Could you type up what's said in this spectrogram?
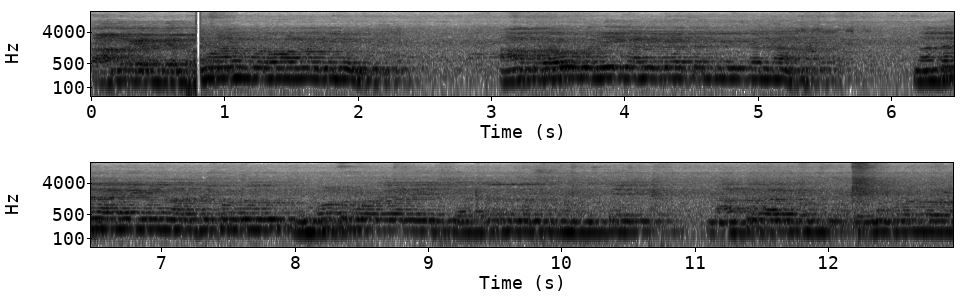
താന്ത്രിക വിദ്യ വരുമാനം കുറവാണെങ്കിലും ആ കുറവ് വലിയ കാണിക്കാത്ത രീതിയിൽ തന്നെ നല്ല കാര്യങ്ങൾ നടത്തിക്കൊണ്ട് മുന്നോട്ട് പോവുകയാണ് ഈ ക്ഷേത്രത്തിനെ സംബന്ധിച്ച് നാട്ടുകാർക്കും എന്നെക്കൊണ്ടുള്ള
